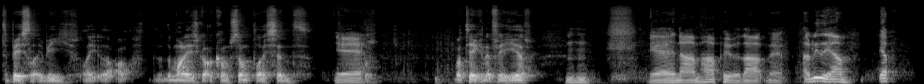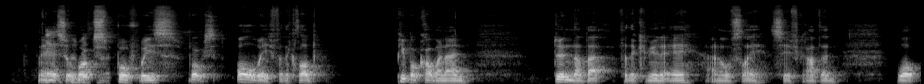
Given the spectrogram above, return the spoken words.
to basically be like oh, the money's got to come someplace, and yeah, we're, we're taking it for here. Mm-hmm. Yeah, no, I'm happy with that, mate. I really am. Yep. Yeah, so it works both ways. Works all the way for the club. People coming in, doing a bit for the community, and obviously safeguarding what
